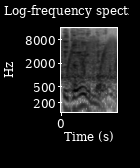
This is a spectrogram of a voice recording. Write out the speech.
the game up.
